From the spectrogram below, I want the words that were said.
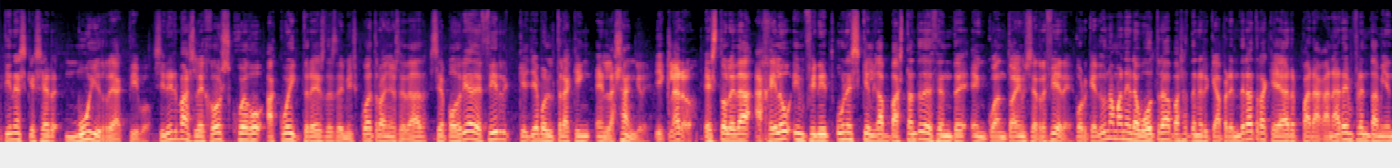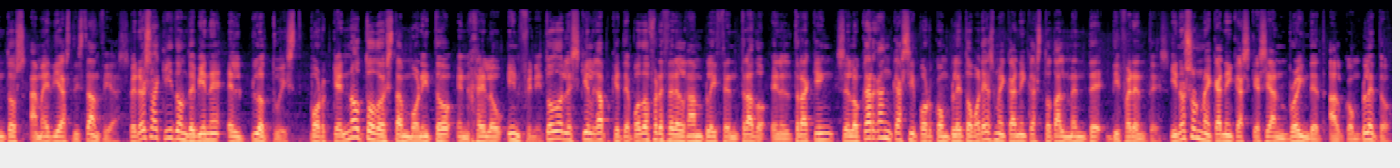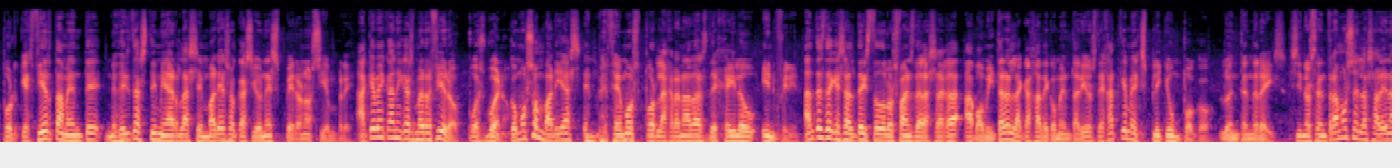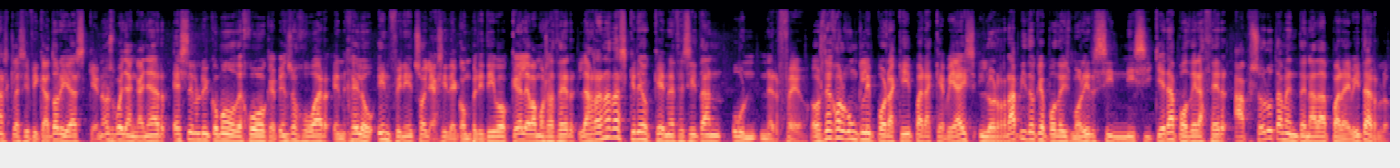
tienes que ser muy reactivo. Sin ir más lejos, juego a Quake 3 desde mis 4 años de edad, se podría decir que llevo el tracking en la sangre. Y claro, esto le da a Halo Infinite un skill gap bastante decente en cuanto a aim se refiere, porque de una manera u otra vas a tener que aprender a traquear para ganar enfrentamientos a medias distancias. Pero es aquí donde viene el plot twist, porque no todo es tan bonito en Halo Infinite. Todo el skill gap que te puede ofrecer el gameplay centrado en el tracking se lo cargan casi por completo varias mecánicas totalmente diferentes. Y no son mecánicas que sean braindead al completo, porque ciertamente necesitas timearlas en varias ocasiones, pero no siempre. ¿A qué mecánicas me refiero? Pues bueno, como son varias, empecemos por las granadas de Halo Infinite. Antes de que saltéis todos los fans de la saga a vomitar en la caja de comentarios, dejad que me explique un poco, lo entenderéis. Si nos centramos en las arenas clasificatorias, que no os voy a engañar, es el único modo de juego que pienso jugar en Halo Infinite, soy así de competitivo, ¿qué le vamos a hacer? Las granadas creo que necesitan un nerfeo. Os dejo algún clip por aquí para que veáis lo rápido que podéis morir sin ni siquiera poder hacer absolutamente nada para evitarlo.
